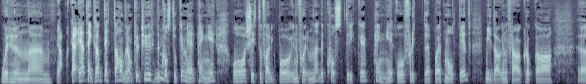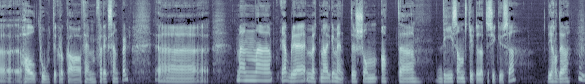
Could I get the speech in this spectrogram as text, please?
hvor hun eh, Ja, jeg, tenker at dette handler om kultur. Det koster jo ikke mer penger å skifte farge på uniformene. Det koster ikke penger å flytte på et måltid, middagen fra klokka uh, halv to til klokka fem f.eks. Uh, men uh, jeg ble møtt med argumenter som at uh, de som styrte dette sykehuset, de hadde, mm.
